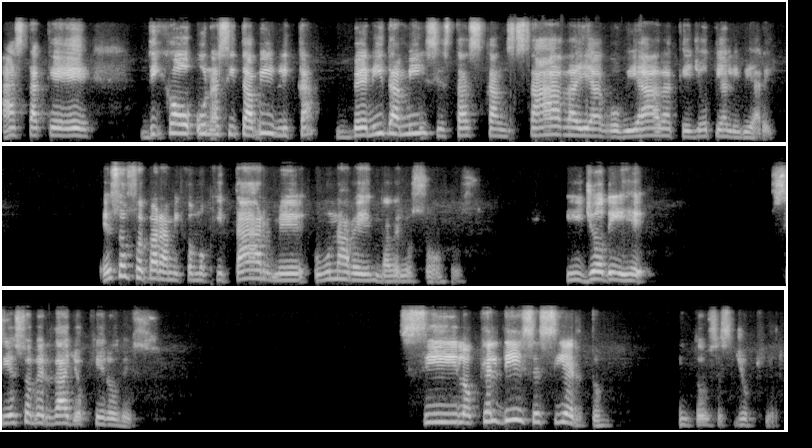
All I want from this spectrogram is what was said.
Hasta que dijo una cita bíblica, venid a mí si estás cansada y agobiada, que yo te aliviaré. Eso fue para mí como quitarme una venda de los ojos. Y yo dije, si eso es verdad, yo quiero de eso. Si lo que él dice es cierto, entonces yo quiero.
